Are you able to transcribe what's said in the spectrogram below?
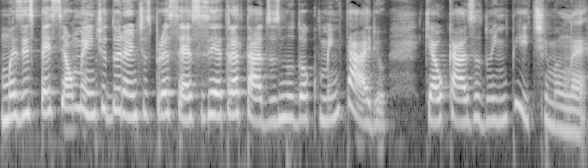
mas especialmente durante os processos retratados no documentário, que é o caso do impeachment, né?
